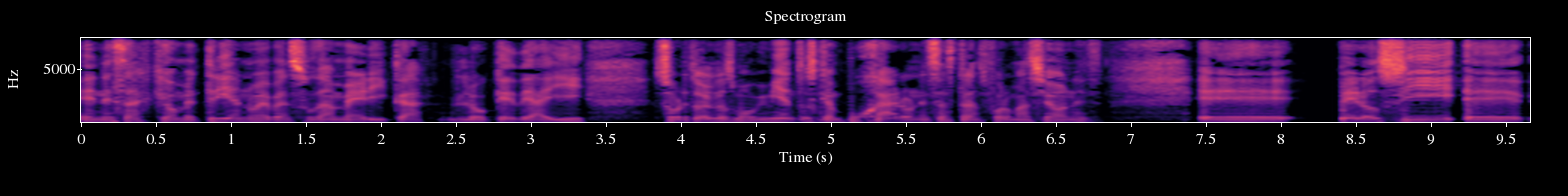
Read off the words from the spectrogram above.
en esa geometría nueva en Sudamérica, lo que de ahí, sobre todo en los movimientos que empujaron esas transformaciones. Eh, pero sí, eh,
